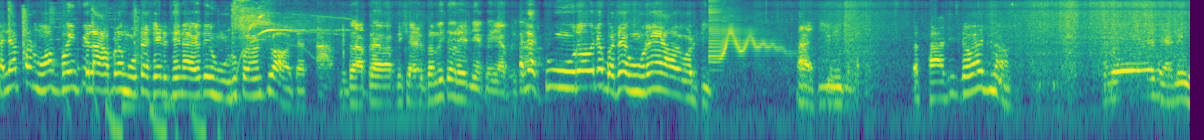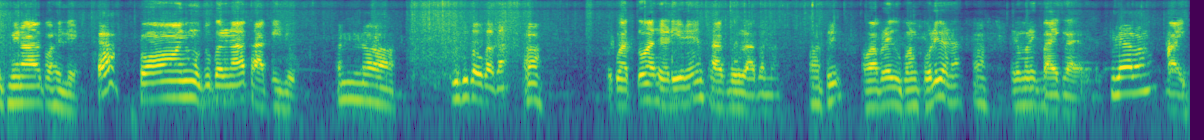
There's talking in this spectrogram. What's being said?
અલ્યા પણ હું ભાઈ પેલા આપણે મોટા શેર થઈને આવ્યો તો એ કરવાનું શું આવે આપણે તો આપણે આપણી સાઈડ ગમે તો રહી લે કરીએ આપણે. અલ્યા તું ઊંડો એટલે બધા ઊંડે આવે વળતી થાકી જવાય જ ને. એટલે ઉઠીને આવ્યો તો હેલે. તો હું ઊંધું કરીને આવ્યો થાકી ગયો. અને ઊંધું કહું કાકા? હા. એક વાત તો આ હેડીએ ને થાક બહુ લાગે ને હવે આપણે દુકાન ખોલી ને હા. એટલે મને એક બાઇક લાવ્યો. શું બાઇક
